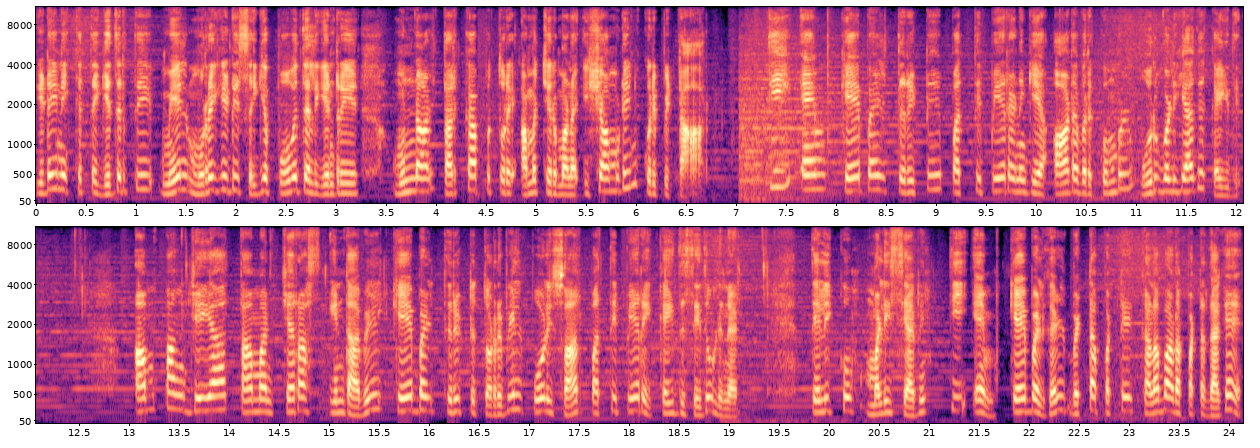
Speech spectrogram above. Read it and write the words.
இடைநீக்கத்தை எதிர்த்து மேல்முறையீடு செய்யப் போவதில்லை என்று முன்னாள் தற்காப்புத்துறை அமைச்சருமான இஷாமுடின் குறிப்பிட்டார். டிஎம் கேபிள் திருட்டு பத்து பேரடங்கிய ஆடவர் கும்பல் ஒரு வழியாக கைது. அம்பாங் ஜெயா தாமன் செராஸ் இண்டாவில் கேபிள் திருட்டு தொடர்பில் போலீசார் பத்து பேரை கைது செய்துள்ளனர். டெலிகாம் மலேசியாவின் டிஎம் கேபிள்கள் வெட்டப்பட்டு களவாடப்பட்டதாக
